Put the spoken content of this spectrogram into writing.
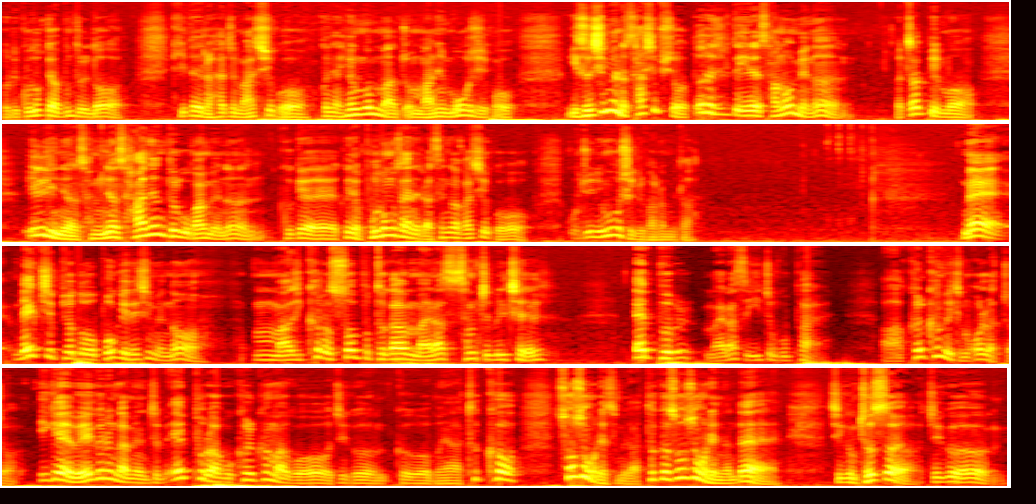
우리 구독자분들도 기대를 하지 마시고 그냥 현금만 좀 많이 모으시고 있으시면 사십시오. 떨어질 때 이래 사놓으면은 어차피 뭐 1, 2년, 3년, 4년 들고 가면은 그게 그냥 부동산이라 생각하시고 꾸준히 모으시길 바랍니다. 네, 맥 지표도 보게 되시면 요. 음, 마이크로 소프트가 마이너스 3.17, 애플 마이너스 2.98. 아, 퀄컴이 지금 올랐죠. 이게 왜 그런가 하면 지금 애플하고 퀄컴하고 지금 그거 뭐야 특허 소송을 했습니다. 특허 소송을 했는데 지금 졌어요. 지금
